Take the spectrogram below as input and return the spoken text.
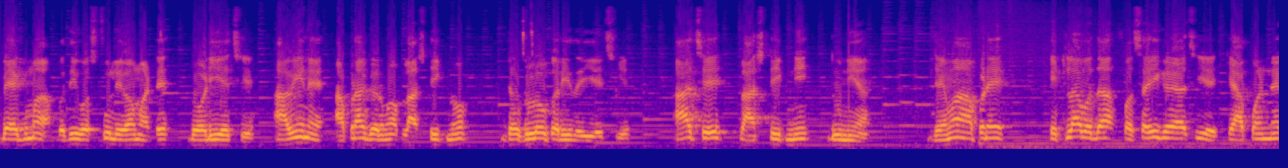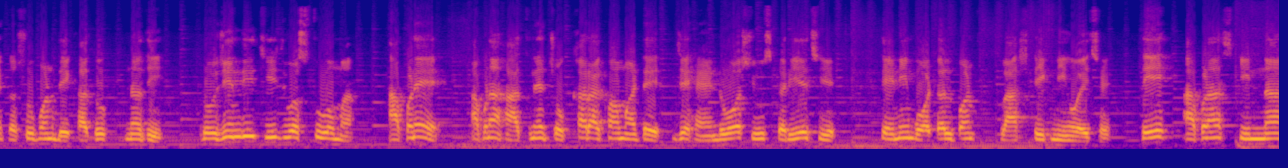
બેગમાં બધી વસ્તુ લેવા માટે દોડીએ છીએ. આવીને આપણા ઘરમાં પ્લાસ્ટિકનો ઢગલો કરી દઈએ છીએ. આ છે પ્લાસ્ટિકની દુનિયા. જેમાં આપણે એટલા બધા ફસાઈ ગયા છીએ કે આપણને કશું પણ દેખાતું નથી. રોજિંદી ચીજ વસ્તુઓમાં આપણે આપણા હાથને ચોખ્ખા રાખવા માટે જે હેન્ડવોશ યુઝ કરીએ છીએ તેની બોટલ પણ પ્લાસ્ટિકની હોય છે. તે આપણા સ્કિનના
